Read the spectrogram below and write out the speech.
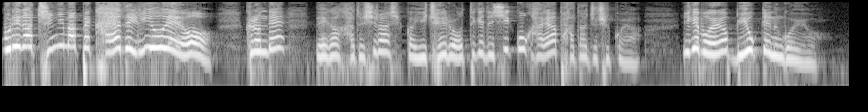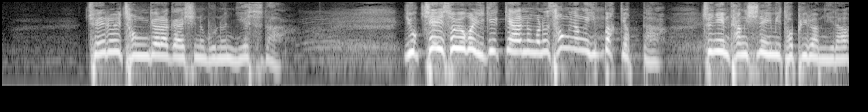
우리가 주님 앞에 가야 될 이유예요. 그런데 내가 가도 싫어하실 거야. 이 죄를 어떻게든 씻고 가야 받아주실 거야. 이게 뭐예요? 미혹되는 거예요. 죄를 정결하게 하시는 분은 예수다. 육체의 소욕을 이길게 하는 것은 성령의 힘밖에 없다. 주님, 당신의 힘이 더 필요합니다.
